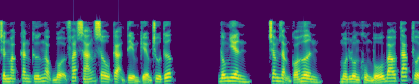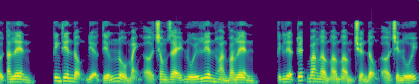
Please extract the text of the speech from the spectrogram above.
Trần mặc căn cứ ngọc bội phát sáng sâu cạn tìm kiếm chu tước đương nhiên, trăm dặm có hơn, một luồng khủng bố bao táp thổi tan lên, kinh thiên động địa tiếng nổ mạnh ở trong dãy núi liên hoàn vang lên, kịch liệt tuyết băng ầm ầm ầm chuyển động ở trên núi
